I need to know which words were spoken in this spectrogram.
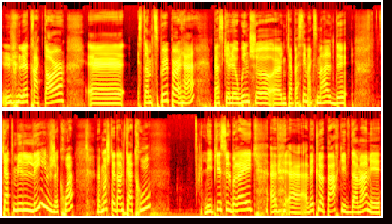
le tracteur. Euh, c'est un petit peu peurant parce que le winch a euh, une capacité maximale de 4000 livres, je crois. Fait moi, j'étais dans le 4 roues, les pieds sur le break, euh, avec le parc, évidemment, mais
